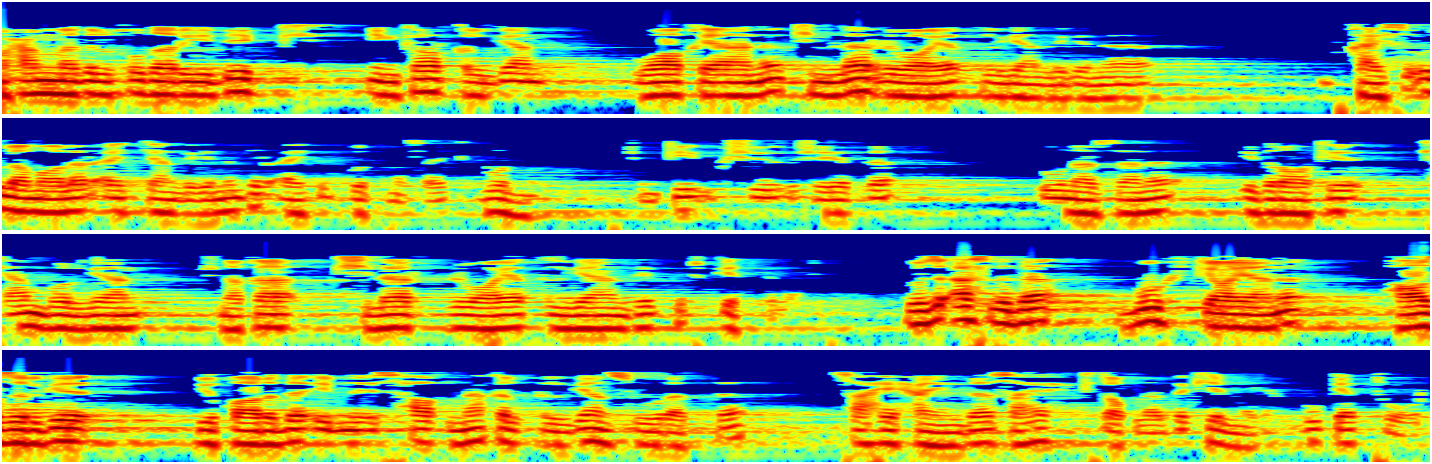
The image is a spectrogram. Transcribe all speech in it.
muhammad al hudariydek inkor qilgan voqeani kimlar rivoyat qilganligini qaysi ulamolar aytganligini bir aytib o'tmasak bo'lmaydi. Chunki u kishi o'sha yerda u narsani idroki kam bo'lgan shunaqa kishilar rivoyat qilgan deb o'tib ketdilar. O'zi aslida bu hikoyani hozirgi yuqorida ibn ishoq naql qilgan suratda sahihaynda sahih kitoblarda kelmagan. Bu gap to'g'ri.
